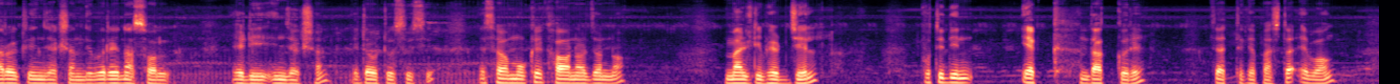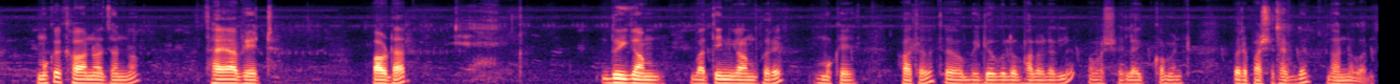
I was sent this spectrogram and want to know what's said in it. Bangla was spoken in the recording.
আরও একটি ইঞ্জেকশন দিব রেনাসল এডি ইঞ্জেকশন এটাও টু সিসি এছাড়াও মুখে খাওয়ানোর জন্য মাল্টিভেট জেল প্রতিদিন এক দাগ করে চার থেকে পাঁচটা এবং মুখে খাওয়ানোর জন্য থায়াভেট পাউডার দুই গ্রাম বা তিন গ্রাম করে মুখে খাওয়াতে হবে। তো ভিডিওগুলো ভালো লাগলে অবশ্যই লাইক, কমেন্ট করে পাশে থাকবেন। ধন্যবাদ।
